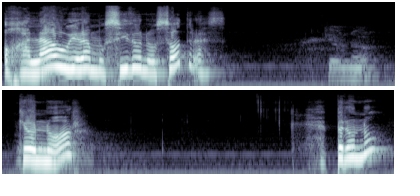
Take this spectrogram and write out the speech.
ojalá hubiéramos sido nosotras. Qué honor. Qué honor. Pero no.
